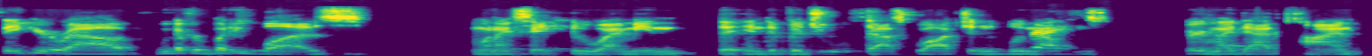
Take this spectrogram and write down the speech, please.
figure out who everybody was. When I say who, I mean the individual Sasquatch in the Blue Right. Mountains during my dad's time,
